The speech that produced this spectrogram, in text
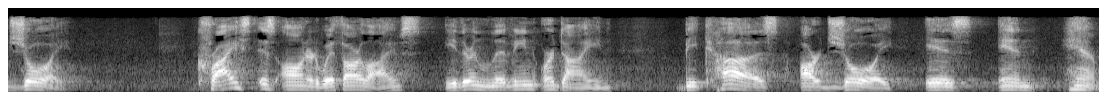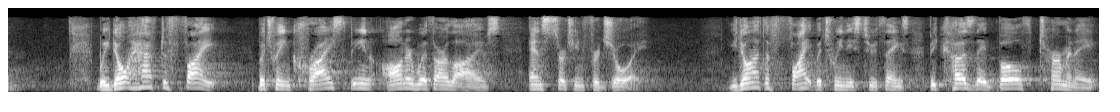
joy? Christ is honored with our lives, either in living or dying, because our joy is in Him. We don't have to fight between Christ being honored with our lives and searching for joy. You don't have to fight between these two things because they both terminate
